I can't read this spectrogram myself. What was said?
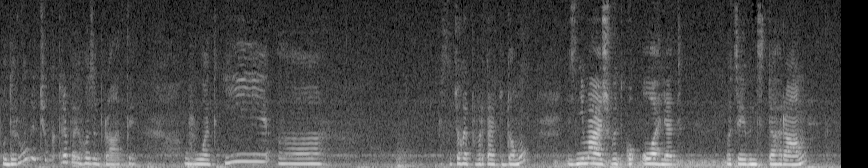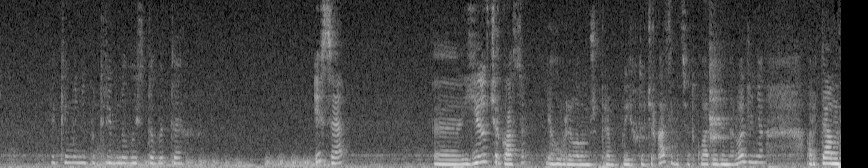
подаруночок, треба його забрати. От. І е, після цього я повертаюся додому, знімаю швидко огляд оцей в інстаграм, який мені потрібно виставити. І все. Е, їду в Черкаси. Я говорила вам, що треба поїхати в Черкаси, відсвяткувати день народження. Артем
